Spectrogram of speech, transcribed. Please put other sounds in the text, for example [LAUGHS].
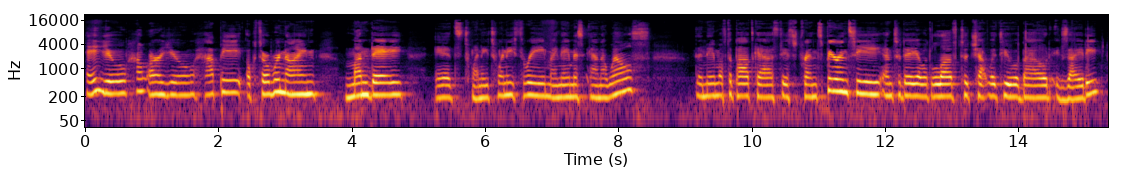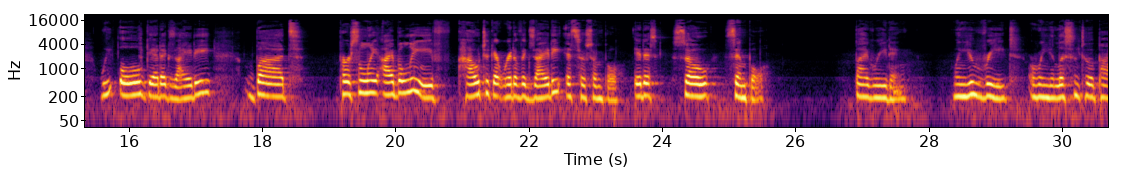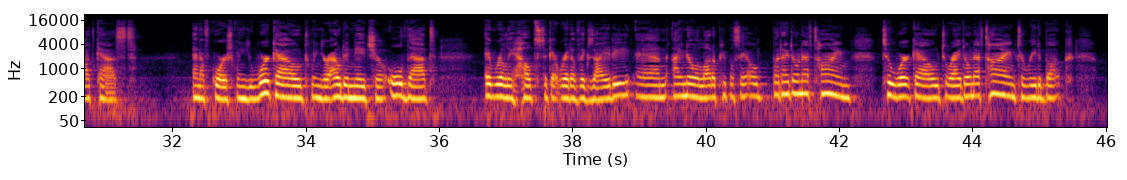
Hey, you, how are you? Happy October 9, Monday. It's 2023. My name is Anna Wells. The name of the podcast is Transparency, and today I would love to chat with you about anxiety. We all get anxiety, but personally, I believe how to get rid of anxiety is so simple. It is so simple by reading when you read or when you listen to a podcast, and of course, when you work out, when you're out in nature, all that, it really helps to get rid of anxiety. And I know a lot of people say, oh, but I don't have time to work out or I don't have time to read a book.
